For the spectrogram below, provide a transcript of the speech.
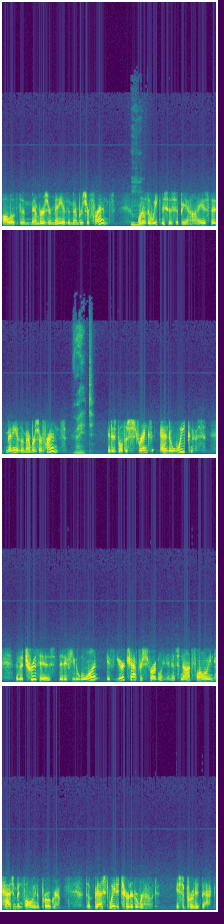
all of the members or many of the members are friends. Mm-hmm. One of the weaknesses of BNI is that many of the members are friends. Right. It is both a strength and a weakness. And the truth is that if you want, if your chapter's struggling and it's not following, hasn't been following the program, the best way to turn it around is to prune it back.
